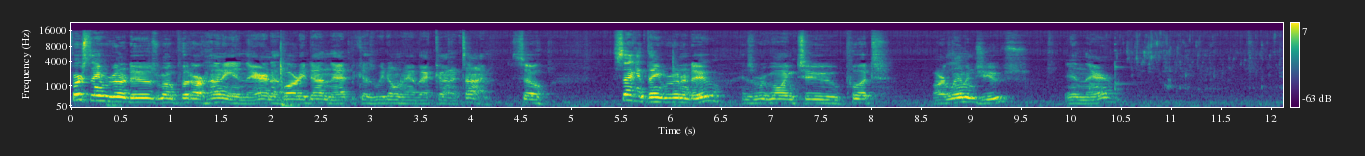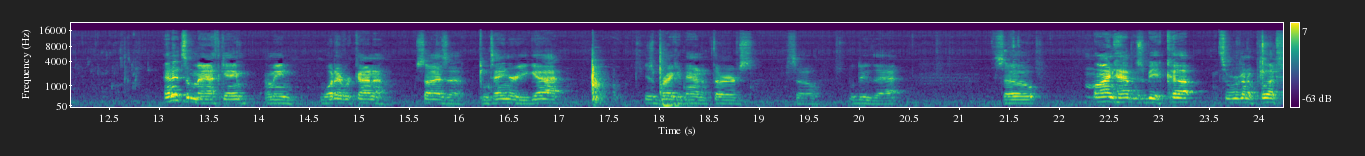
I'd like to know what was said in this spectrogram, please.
first thing we're going to do is we're going to put our honey in there, and I've already done that because we don't have that kind of time. So second thing we're going to do is we're going to put our lemon juice in there. And it's a math game. I mean, whatever kind of size of container you got, just break it down in thirds. So we'll do that. So mine happens to be a cup, so we're going to put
